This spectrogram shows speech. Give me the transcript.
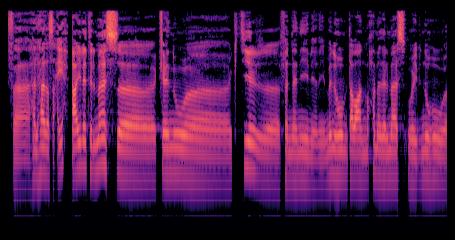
فهل هذا صحيح؟ عائلة الماس آه، كانوا آه، كتير آه، فنانين يعني. منهم طبعا محمد الماس وابنه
